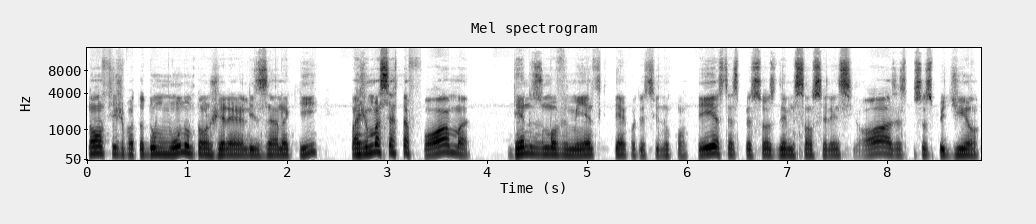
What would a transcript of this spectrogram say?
não seja para todo mundo, não estão generalizando aqui, mas de uma certa forma, dentro dos movimentos que têm acontecido no contexto, as pessoas de demissão silenciosa, as pessoas pediam,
